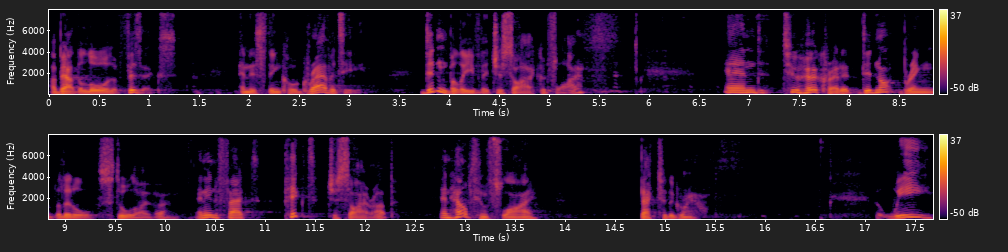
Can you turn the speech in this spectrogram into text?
about the law of physics and this thing called gravity, didn't believe that Josiah could fly. And to her credit, did not bring the little stool over, and in fact, picked Josiah up and helped him fly back to the ground. But we,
